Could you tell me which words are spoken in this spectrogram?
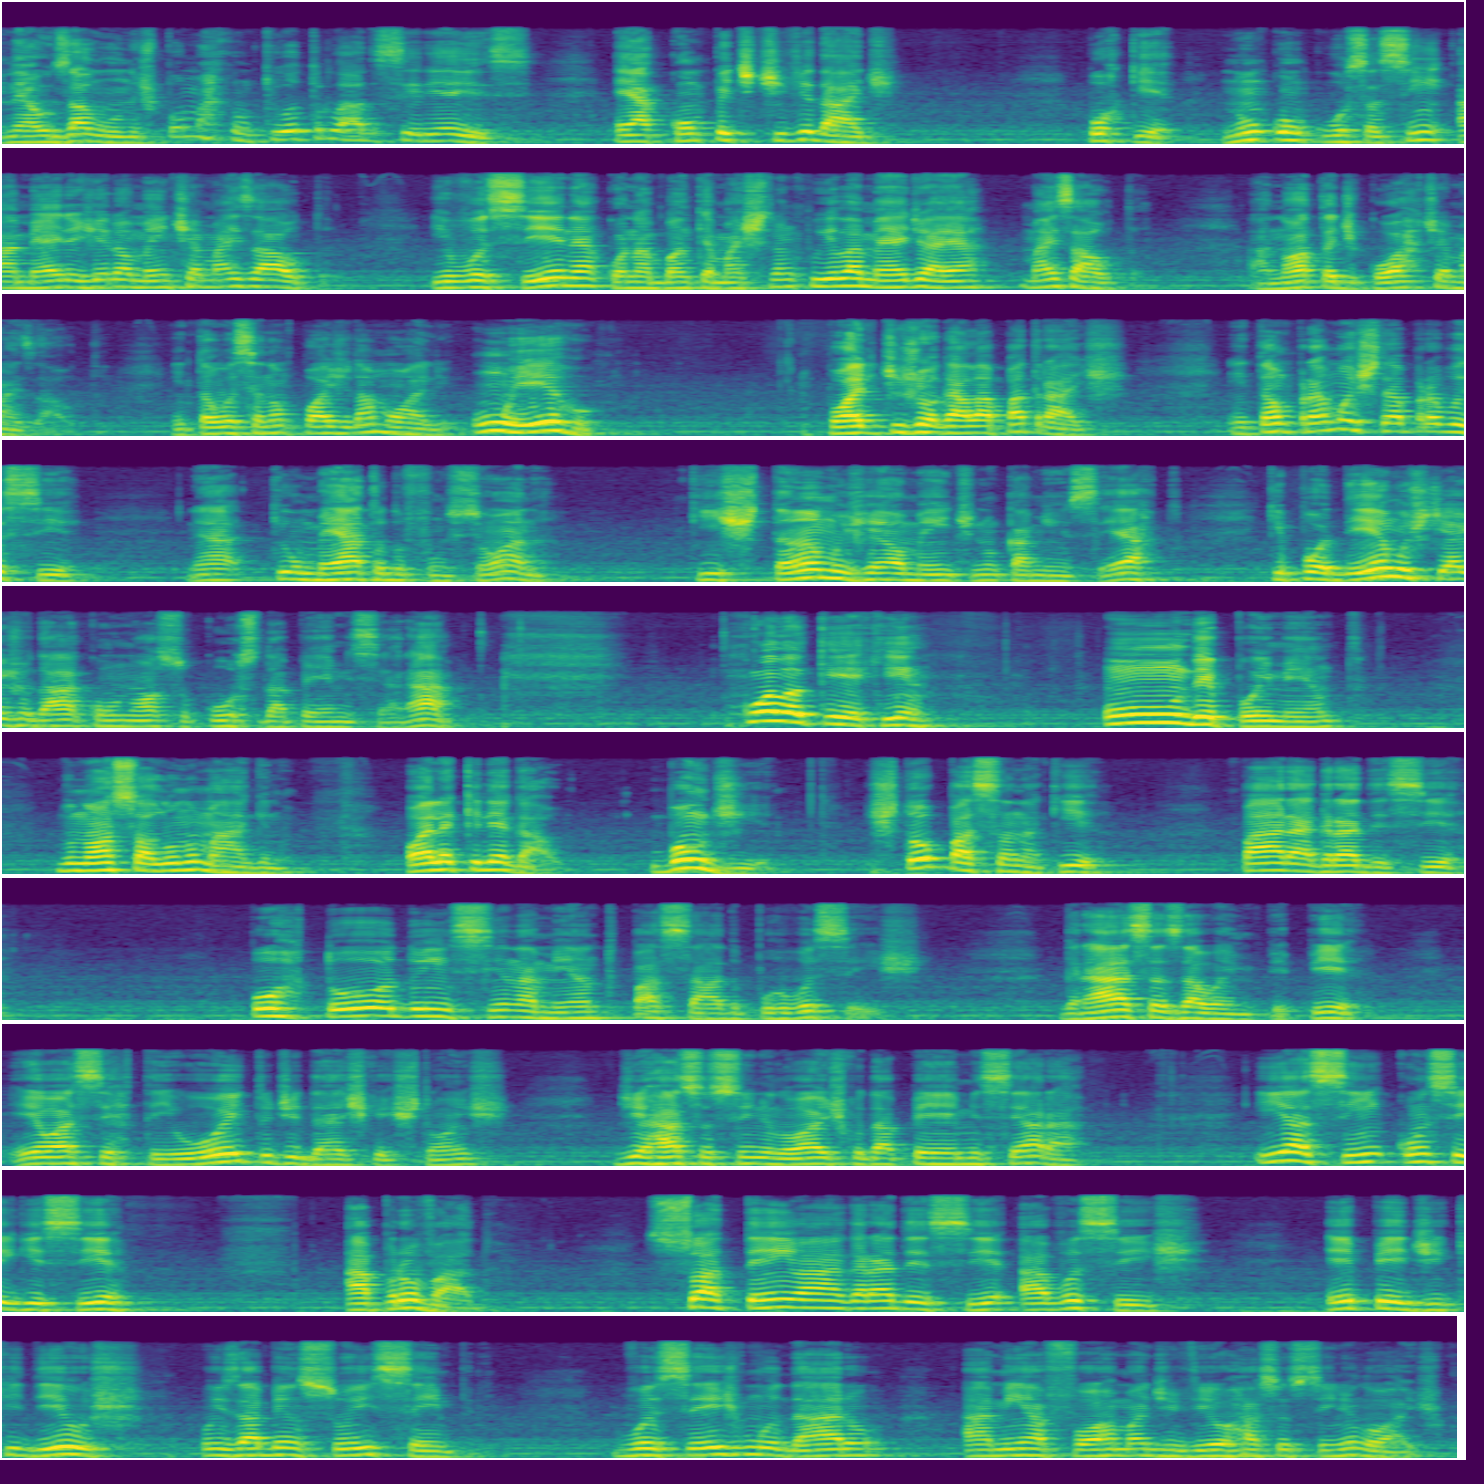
né, os alunos. Pô, Marcão, que outro lado seria esse? É a competitividade. Por quê? Num concurso assim, a média geralmente é mais alta. E você, né, quando a banca é mais tranquila, a média é mais alta. A nota de corte é mais alta. Então você não pode dar mole. Um erro pode te jogar lá para trás. Então, para mostrar para você né, que o método funciona, que estamos realmente no caminho certo, que podemos te ajudar com o nosso curso da PM Ceará, coloquei aqui um depoimento do nosso aluno Magno. Olha que legal. Bom dia. Estou passando aqui para agradecer por todo o ensinamento passado por vocês. Graças ao MPP, eu acertei 8 de 10 questões de raciocínio lógico da PM Ceará e assim consegui ser aprovado. Só tenho a agradecer a vocês e pedir que Deus os abençoe sempre. Vocês mudaram a minha forma de ver o raciocínio lógico.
